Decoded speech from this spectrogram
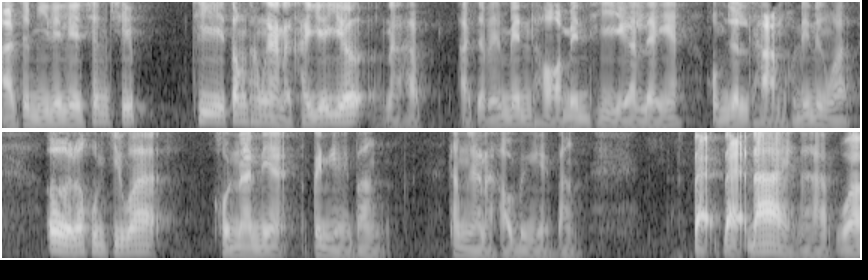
อาจจะมี relationship ที่ต้องทำงานกับใครเยอะๆนะครับอาจจะเป็น mentor mentee กันอะไรเงี้ยผมจะถามคนนิดนึงว่า เออ แล้วคุณคิดว่าคนนั้นเนี่ยเป็นไงบ้างทำงานกับเขาเป็นไงบ้าง แตะแตะได้นะครับว่า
